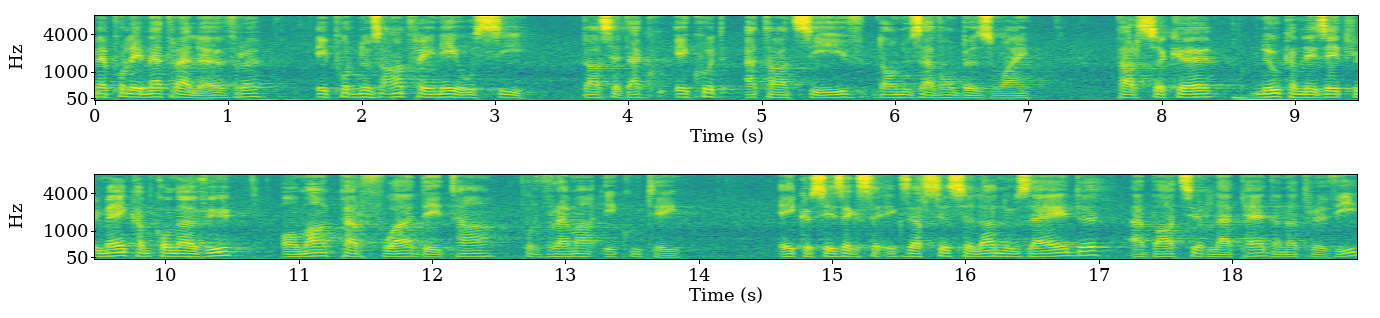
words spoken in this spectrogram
mais pour les mettre à l'œuvre et pour nous entraîner aussi dans cette écoute attentive dont nous avons besoin. Parce que nous, comme les êtres humains, comme qu'on a vu, on manque parfois des temps pour vraiment écouter et que ces exercices-là nous aident à bâtir la paix dans notre vie,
